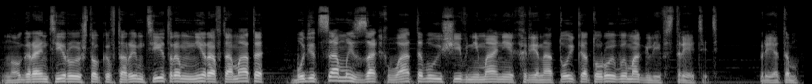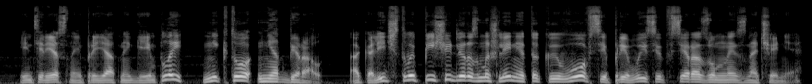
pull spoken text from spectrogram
но гарантирую, что ко вторым титрам Нир Автомата будет самый захватывающий внимание хренотой, которую вы могли встретить. При этом интересный и приятный геймплей никто не отбирал а количество пищи для размышления так и вовсе превысит все разумные значения.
